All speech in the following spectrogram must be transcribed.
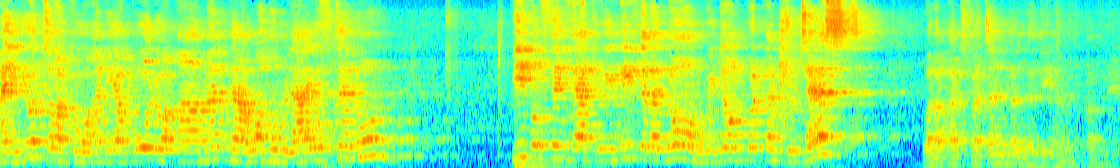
أن يتركوا أن يقولوا آمنا وهم لا يفتنون People think that we leave them alone, we don't put them to test. ولقد فتنا الذين من قبلهم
